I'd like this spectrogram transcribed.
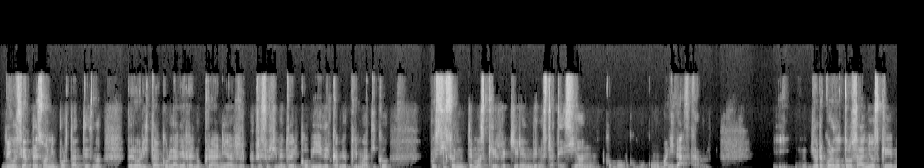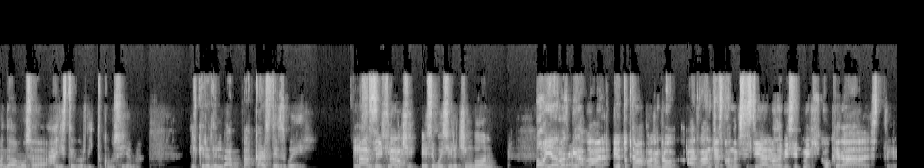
digo, siempre son importantes, ¿no? Pero ahorita con la guerra en Ucrania, el resurgimiento del COVID, el cambio climático, pues sí son temas que requieren de nuestra atención como, como, como humanidad, cabrón. Y yo recuerdo otros años que mandábamos a, ay, este gordito, ¿cómo se llama? El que era del, a, a güey. Ese ah, güey sí, era, ese güey sí era chingón. No, y además, mira, a ver, hay otro tema, por ejemplo, antes cuando existía lo de Visit México, que era este,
